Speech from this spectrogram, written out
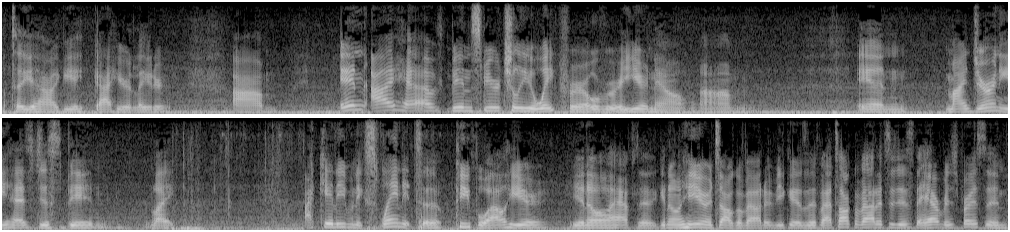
I'll tell you how I get, got here later. Um, and I have been spiritually awake for over a year now. Um, and my journey has just been like, I can't even explain it to people out here. You know, I have to get on here and talk about it because if I talk about it to just the average person,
